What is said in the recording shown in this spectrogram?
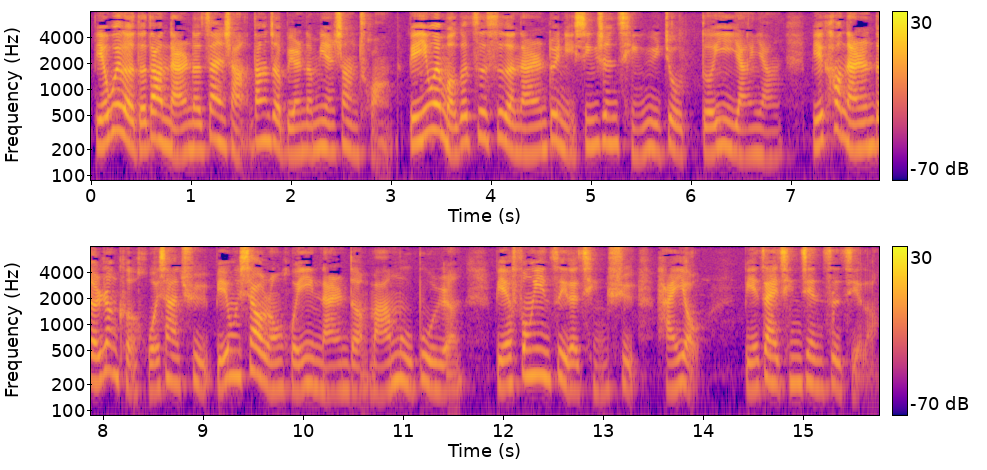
别为了得到男人的赞赏，当着别人的面上床；别因为某个自私的男人对你心生情欲就得意洋洋；别靠男人的认可活下去；别用笑容回应男人的麻木不仁；别封印自己的情绪；还有，别再轻贱自己了。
